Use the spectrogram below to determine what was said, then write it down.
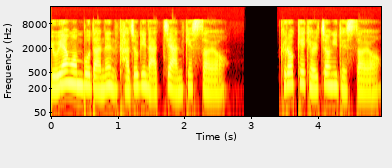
요양원보다는 가족이 낫지 않겠어요. 그렇게 결정이 됐어요.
